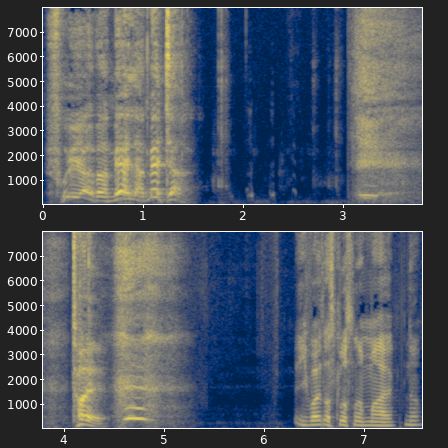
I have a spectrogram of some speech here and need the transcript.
Früher war mehr Lametta. Toll. Ich wollte das bloß nochmal. Ne?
